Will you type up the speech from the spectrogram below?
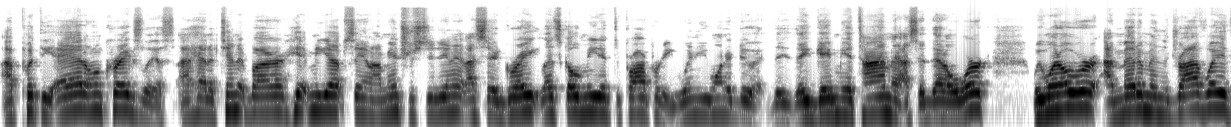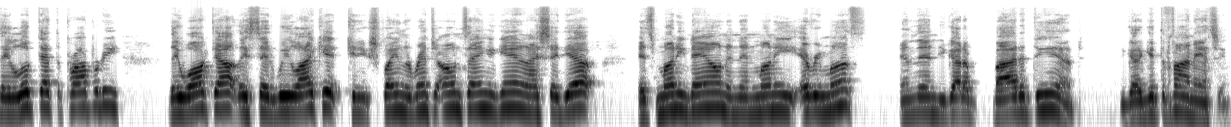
I put the ad on Craigslist. I had a tenant buyer hit me up saying I'm interested in it. I said, "Great, let's go meet at the property. When do you want to do it?" They, they gave me a time. I said that'll work. We went over. I met them in the driveway. They looked at the property. They walked out. They said, "We like it. Can you explain the rent to own thing again?" And I said, "Yep. It's money down and then money every month, and then you got to buy it at the end. You got to get the financing."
